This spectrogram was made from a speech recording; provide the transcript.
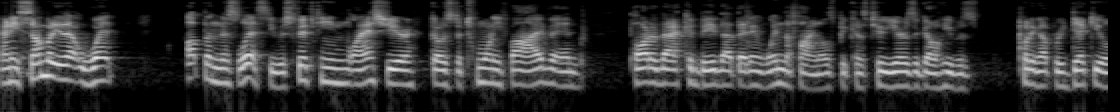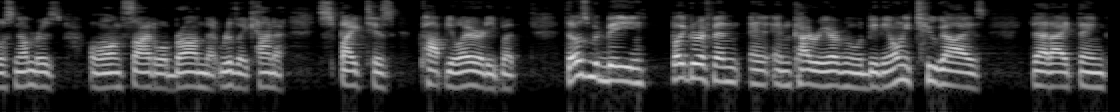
And he's somebody that went up in this list. He was 15 last year, goes to 25, and part of that could be that they didn't win the finals because two years ago he was putting up ridiculous numbers alongside LeBron that really kind of spiked his popularity. But those would be Blake Griffin and, and Kyrie Irving would be the only two guys that I think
